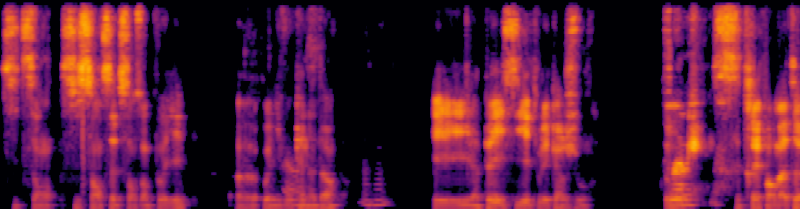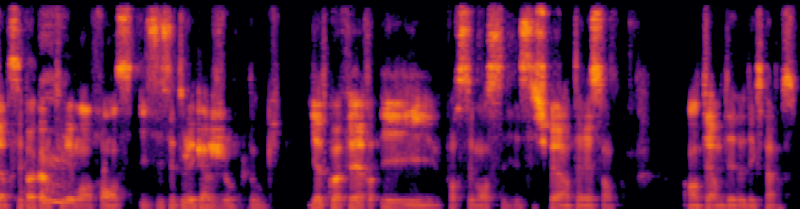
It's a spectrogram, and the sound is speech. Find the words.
600, 600, 700 employés, euh, au niveau ah Canada. Mhm. Et la paix ici est tous les 15 jours. Ah Donc, c'est très formateur. C'est pas comme tous les mois en France. Ici, c'est tous les 15 jours. Donc, il y a de quoi faire et forcément, c'est super intéressant en termes d'expérience.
